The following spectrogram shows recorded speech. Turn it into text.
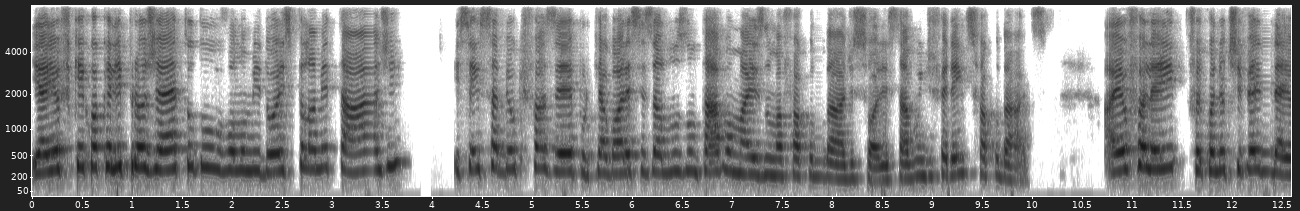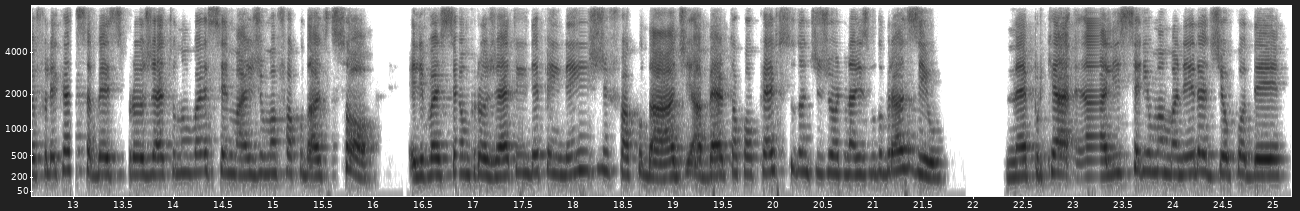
e aí eu fiquei com aquele projeto do volume 2 pela metade, e sem saber o que fazer, porque agora esses alunos não estavam mais numa faculdade só, eles estavam em diferentes faculdades. Aí eu falei, foi quando eu tive a ideia, eu falei, quer saber, esse projeto não vai ser mais de uma faculdade só, ele vai ser um projeto independente de faculdade, aberto a qualquer estudante de jornalismo do Brasil, né? Porque ali seria uma maneira de eu poder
